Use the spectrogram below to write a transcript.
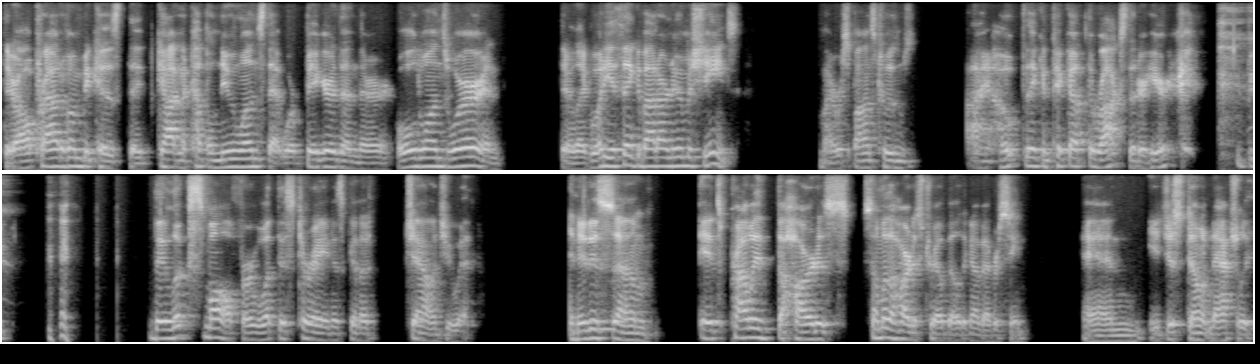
they're all proud of them because they'd gotten a couple new ones that were bigger than their old ones were and they're like what do you think about our new machines my response to them is i hope they can pick up the rocks that are here. They look small for what this terrain is going to challenge you with. And it is um it's probably the hardest some of the hardest trail building i've ever seen. And you just don't naturally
